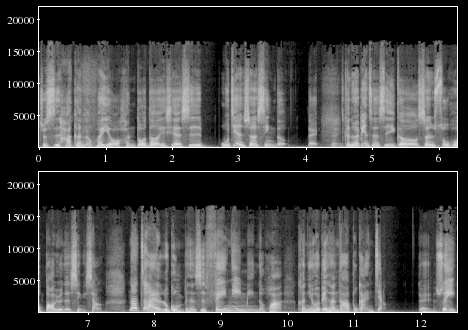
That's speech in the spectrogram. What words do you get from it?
就是它可能会有很多的一些是无建设性的，对对，可能会变成是一个申诉或抱怨的信箱。那再来，如果我们变成是非匿名的话，肯定会变成大家不敢讲。对，所以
